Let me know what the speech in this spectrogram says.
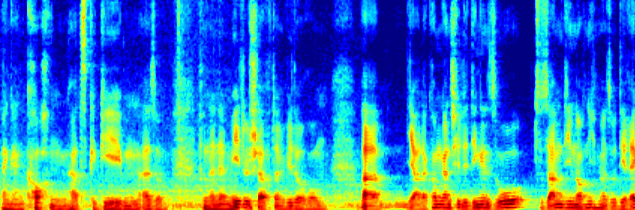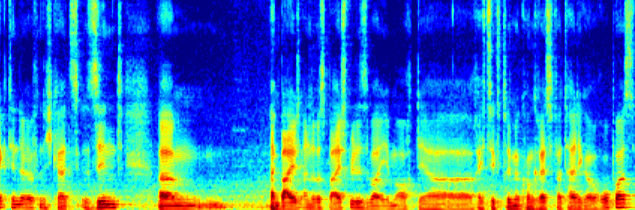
äh, ein Kochen hat es gegeben, also von einer Mädelschaft dann wiederum. Äh, ja, da kommen ganz viele Dinge so zusammen, die noch nicht mal so direkt in der Öffentlichkeit sind. Ähm, ein Be anderes Beispiel ist, war eben auch der äh, rechtsextreme Kongress Verteidiger Europas,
